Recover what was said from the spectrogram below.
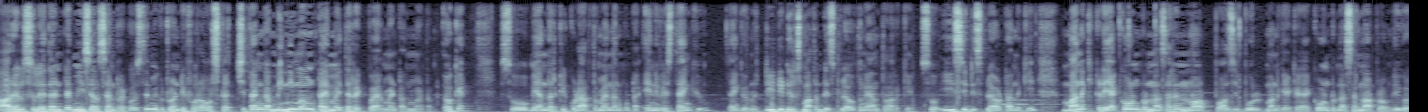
ఆర్ఎల్స్ లేదంటే మీ సేవ సెంటర్కి వస్తే మీకు ట్వంటీ ఫోర్ అవర్స్ ఖచ్చితంగా మినిమం టైం అయితే రిక్వైర్మెంట్ అనమాట ఓకే? సో మీ అందరికీ కూడా అర్థమైంది అనుకుంటా. Anyways thank you. Thank you. డీ డీటెయిల్స్ మాత్రం డిస్ప్లే అవుతున్నాయి అంతవరకే. సో ఈసీ డిస్ప్లే అవడానికి మనకి ఇక్కడ అకౌంట్ ఉన్నా సరే నాట్ పాసిబుల్ మనకి అకౌంట్ ఉన్నా సరే నాట్ ప్రాబ్లం ఇగో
